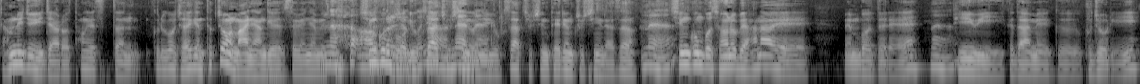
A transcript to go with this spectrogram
합리주의자로 통했었던 그리고 저에겐 특종을 많이 안겨줬어요. 왜냐하면 네. 신군부 아, 육사 출신이거든요. 육사 출신 대령 출신이라서 네. 신군부 선후배 하나의 멤버들의 네. 비위 그다음에 그 부조리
